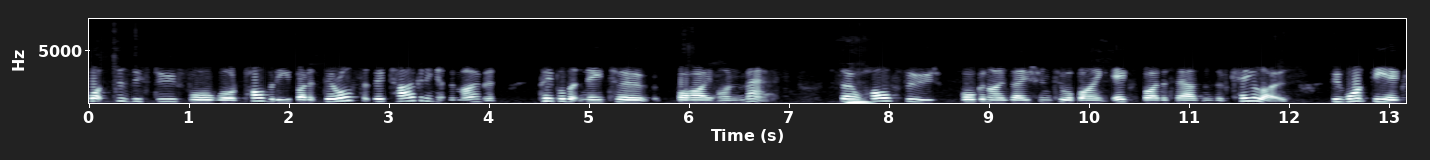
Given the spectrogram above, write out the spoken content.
what does this do for world poverty? But they're also they're targeting at the moment people that need to buy en masse. So mm. whole food organisations who are buying eggs by the thousands of kilos, who want the eggs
